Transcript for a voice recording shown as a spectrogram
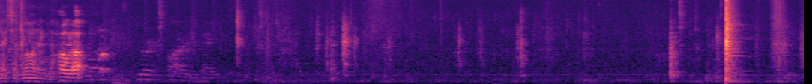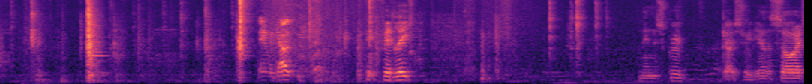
Case of lining the hole up. There we go. A Bit fiddly. And then the screw goes through the other side.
